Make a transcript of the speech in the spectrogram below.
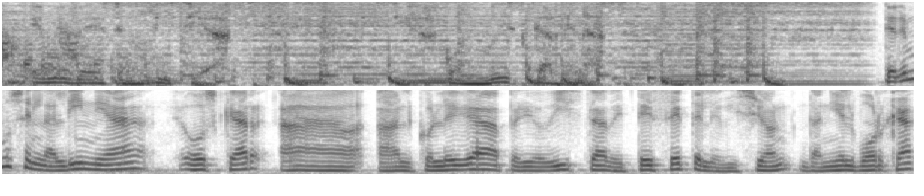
MBS Noticias con Luis Cárdenas. Tenemos en la línea, Oscar, al colega periodista de TC Televisión, Daniel Borja.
